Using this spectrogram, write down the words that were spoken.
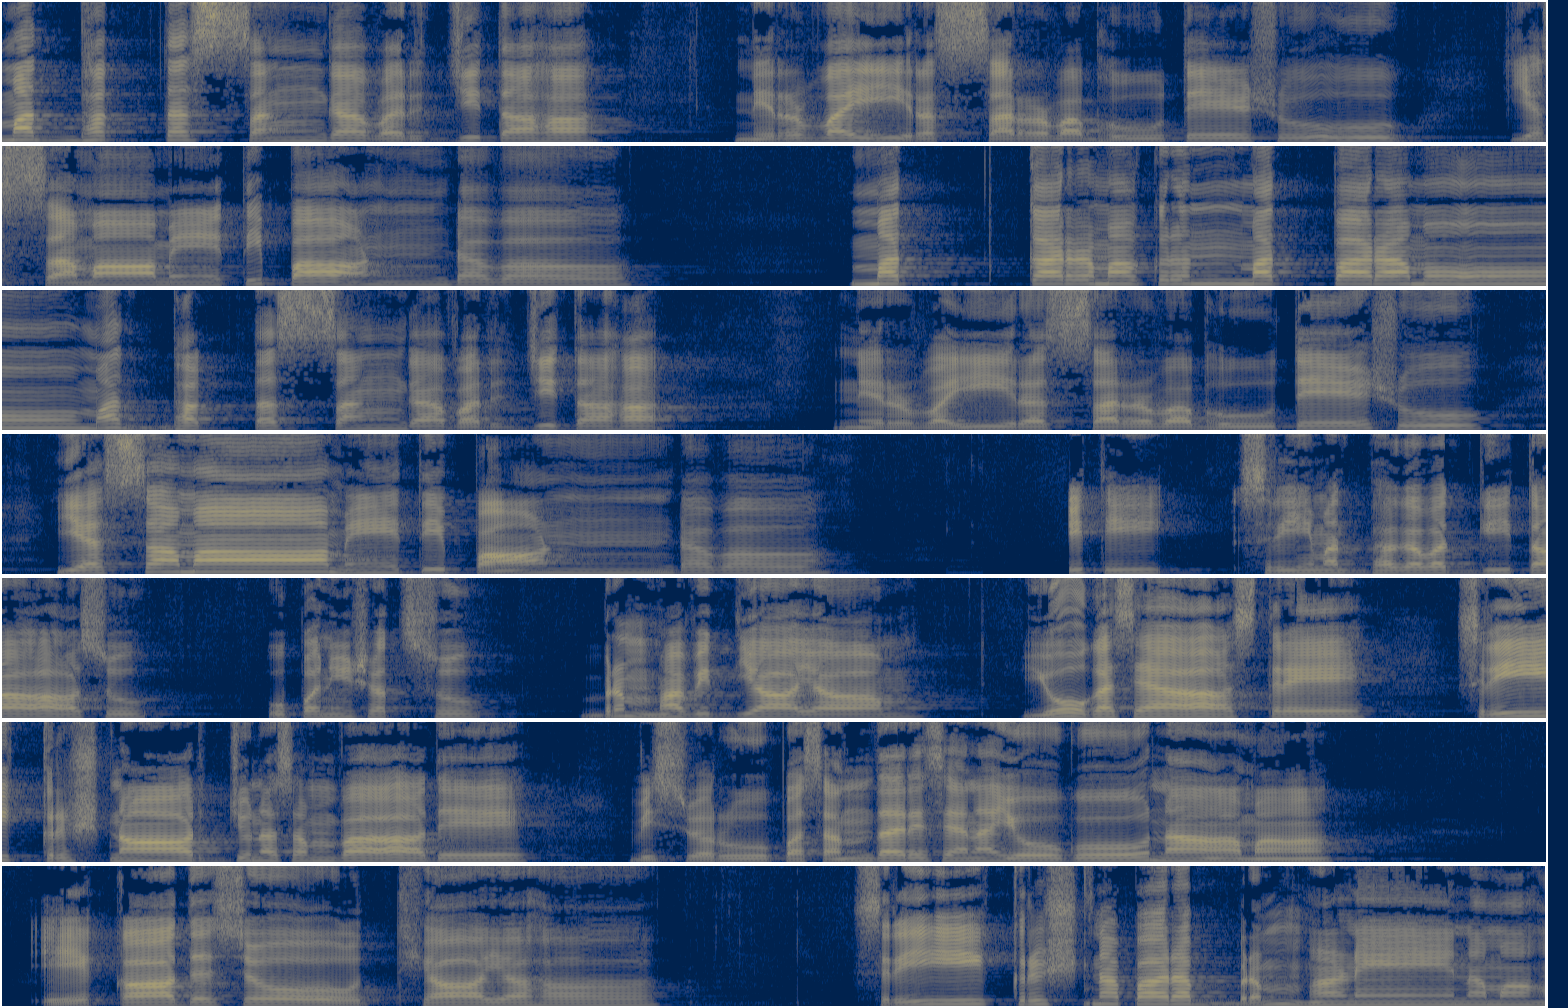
मद्भक्तः सङ्गवर्जितः निर्वैरः सर्वभूतेषु यः स मामेति पाण्डव। मत्कर्म कृन्मत्परमो मद्भक्तः सङ्गवर्जितः निर्वैरः सर्वभूतेषु यः स मामेति पाण्डव। इति श्रीमद्भगवद्गीतासु उपनिषत्सु ब्रह्मविद्यायां योगशास्त्रे श्रीकृष्णार्जुनसंवादे विश्वरूपसन्दर्शनयोगो नाम एकादशोऽध्यायः। श्रीकृष्णपरब्रह्मणे नमः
